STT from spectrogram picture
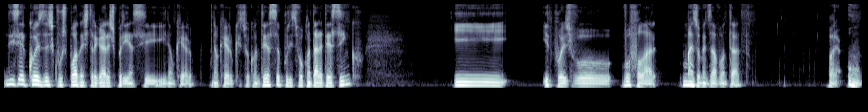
dizer coisas que vos podem estragar a experiência e, e não quero. Não quero que isso aconteça, por isso vou contar até 5 e, e depois vou, vou falar mais ou menos à vontade. Ora, 1,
